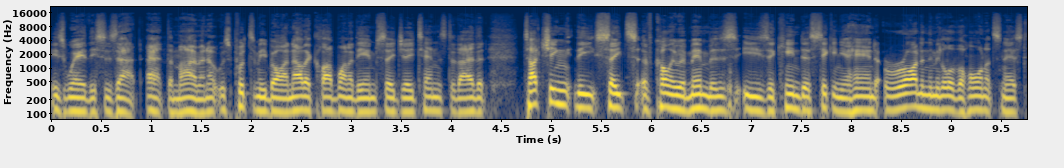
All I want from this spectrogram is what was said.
is where this is at at the moment. It was put to me by another club, one of the MCG tenants today, that touching the seats of Collingwood members is akin to sticking your hand right in the middle of the hornet's nest.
